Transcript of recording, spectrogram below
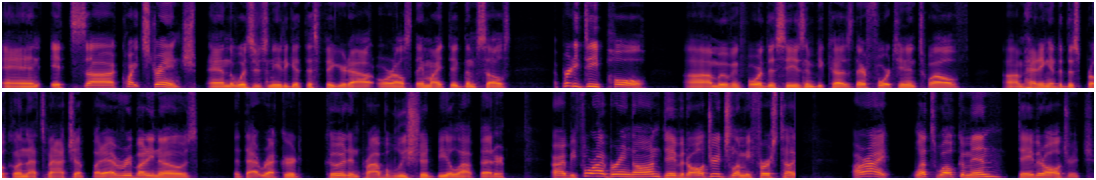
and it's uh, quite strange. And the Wizards need to get this figured out, or else they might dig themselves a pretty deep hole uh, moving forward this season because they're 14 and 12 um, heading into this Brooklyn Nets matchup. But everybody knows that that record could and probably should be a lot better. All right, before I bring on David Aldridge, let me first tell you. All right, let's welcome in David Aldridge.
